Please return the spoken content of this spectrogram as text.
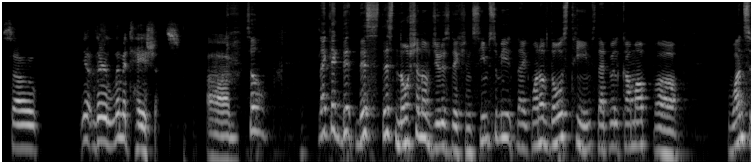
So, you know, there are limitations. Um, so like like this this notion of jurisdiction seems to be like one of those themes that will come up uh, once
